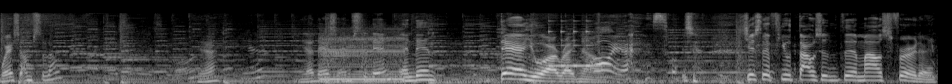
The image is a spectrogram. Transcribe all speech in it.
Where's Amsterdam? Yeah. Yeah, Yeah, there's Amsterdam. And then there you are right now. Oh ja. It's Just a few thousand uh, miles further.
